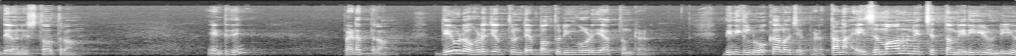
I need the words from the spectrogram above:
దేవుని స్తోత్రం. ఏంటిది? పెడద్రం. దేవుడు ఒకటి చెప్తుంటే భక్తుడు ఇంకొకటి చేస్తుంటాడు. దీనికి లోకాలో చెప్పాడు తన యజమానుని చిత్తం ఎరిగి ఉండి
